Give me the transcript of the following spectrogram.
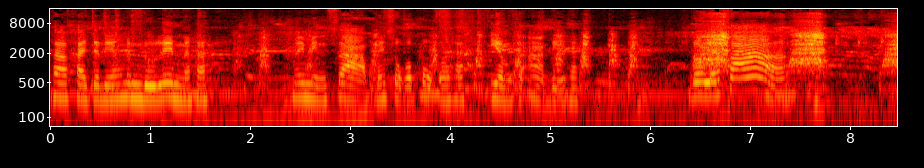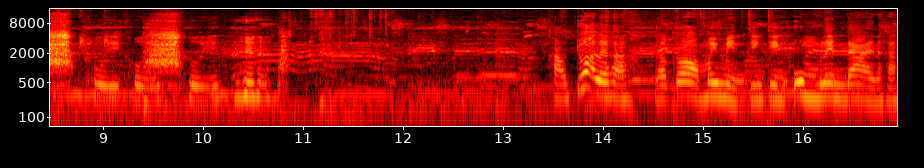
ถ้าใครจะเลี้ยงเป็นดูเล่นนะคะ ไม่เหม็นสาบไม่สกปรกนะคะ เอี่ยมสะอาดดีค่ะ โดนเลยค่ะ คุยคุยคุยขาวจ้วเลยค่ะ แล้วก็ไม่เหม็นจริง ๆ อุ้มเล่นได้นะคะ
